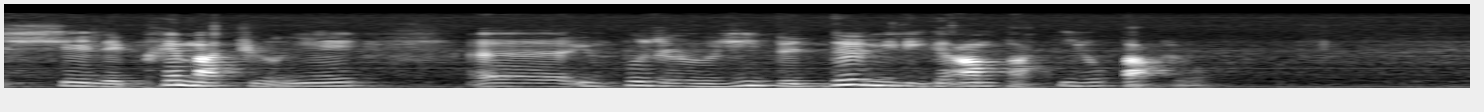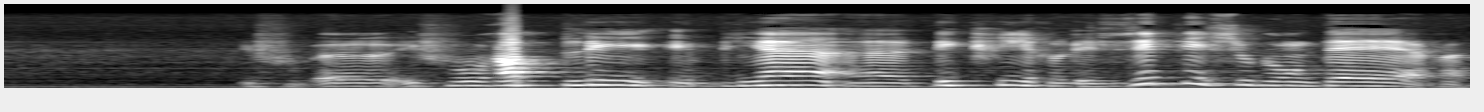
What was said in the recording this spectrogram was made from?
chez les prématurés, euh, une posologie de 2 mg par kilo par jour. Il faut, euh, rappeler et bien euh, décrire les effets secondaires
